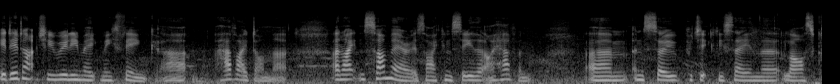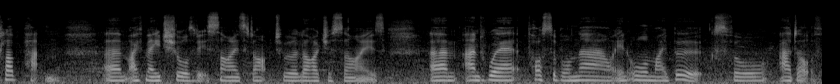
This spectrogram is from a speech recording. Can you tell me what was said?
it did actually really make me think, uh, have I done that? And I, in some areas, I can see that I haven't. Um, and so, particularly, say in the last club pattern, um, I've made sure that it's sized up to a larger size. Um, and where possible now, in all my books for adult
